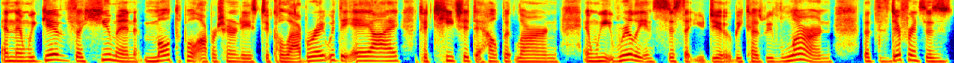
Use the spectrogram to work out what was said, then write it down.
and then we give the human multiple opportunities to collaborate with the AI, to teach it, to help it learn, and we really insist that you do because we've learned that the difference is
